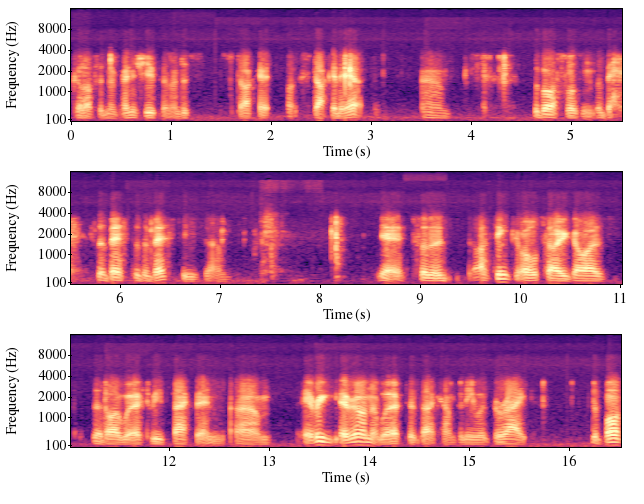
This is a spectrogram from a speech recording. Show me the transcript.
got off an apprenticeship and I just stuck it like stuck it out. Um, the boss wasn't the best, the best of the best. He's, um, yeah, sort of. I think also guys that I worked with back then, um, every everyone that worked at that company were great. The boss,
